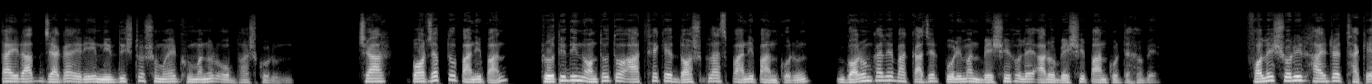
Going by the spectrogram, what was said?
তাই রাত জাগা এড়িয়ে নির্দিষ্ট সময়ে ঘুমানোর অভ্যাস করুন। চার, পর্যাপ্ত পানি পান। প্রতিদিন অন্তত আট থেকে দশ গ্লাস পানি পান করুন। গরমকালে বা কাজের পরিমাণ বেশি হলে আরও বেশি পান করতে হবে। ফলে শরীর হাইড্রেট থাকে,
